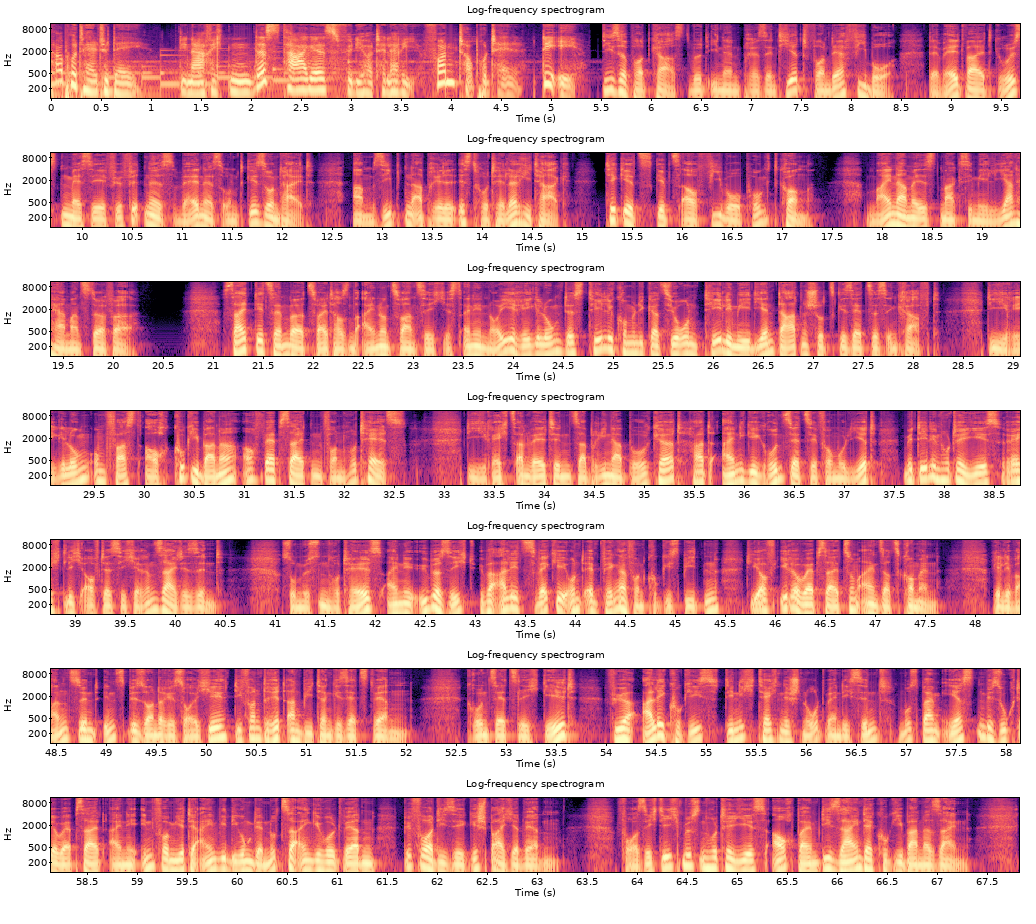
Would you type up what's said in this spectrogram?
Top Hotel Today. Die Nachrichten des Tages für die Hotellerie von tophotel.de. Dieser Podcast wird Ihnen präsentiert von der FIBO, der weltweit größten Messe für Fitness, Wellness und Gesundheit. Am 7. April ist Hotellerietag. Tickets gibt's auf fibo.com. Mein Name ist Maximilian Hermannsdörfer. Seit Dezember 2021 ist eine neue Regelung des Telekommunikation-Telemedien-Datenschutzgesetzes in Kraft. Die Regelung umfasst auch Cookie-Banner auf Webseiten von Hotels. Die Rechtsanwältin Sabrina Burkert hat einige Grundsätze formuliert, mit denen Hoteliers rechtlich auf der sicheren Seite sind. So müssen Hotels eine Übersicht über alle Zwecke und Empfänger von Cookies bieten, die auf ihrer Website zum Einsatz kommen. Relevant sind insbesondere solche, die von Drittanbietern gesetzt werden. Grundsätzlich gilt, für alle Cookies, die nicht technisch notwendig sind, muss beim ersten Besuch der Website eine informierte Einwilligung der Nutzer eingeholt werden, bevor diese gespeichert werden. Vorsichtig müssen Hoteliers auch beim Design der Cookie-Banner sein.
